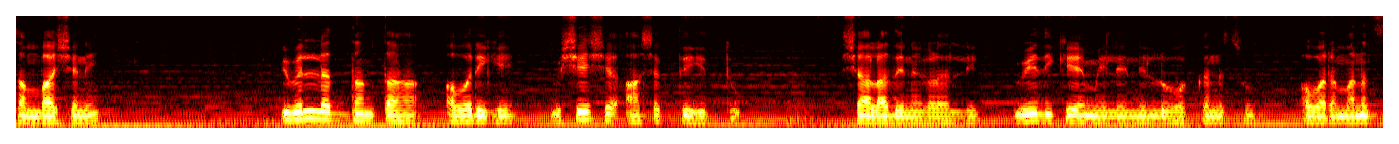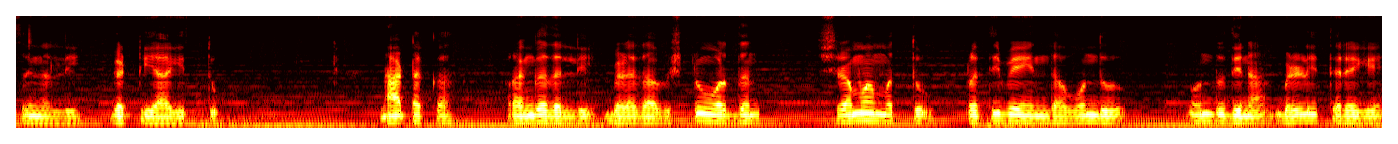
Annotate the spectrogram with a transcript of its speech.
ಸಂಭಾಷಣೆ ಇವೆಲ್ಲದಂತಹ ಅವರಿಗೆ ವಿಶೇಷ ಆಸಕ್ತಿ ಇತ್ತು. ಶಾಲಾ ದಿನಗಳಲ್ಲಿ ವೇದಿಕೆಯ ಮೇಲೆ ನಿಲ್ಲುವ ಕನಸು ಅವರ ಮನಸ್ಸಿನಲ್ಲಿ ಗಟ್ಟಿಯಾಗಿತ್ತು. ನಾಟಕ ರಂಗದಲ್ಲಿ ಬೆಳೆದ ವಿಷ್ಣುವರ್ಧನ್ ಶ್ರಮ ಮತ್ತು ಪ್ರತಿಭೆಯಿಂದ ಒಂದು ಒಂದು ದಿನ ಬೆಳ್ಳಿ ತೆರೆಗೆ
